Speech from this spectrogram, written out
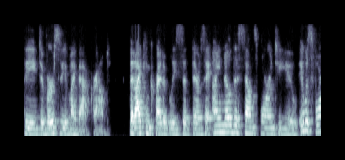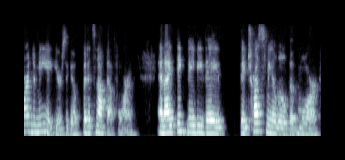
the diversity of my background that i can credibly sit there and say i know this sounds foreign to you. It was foreign to me eight years ago but it's not that foreign. And i think maybe they they trust me a little bit more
